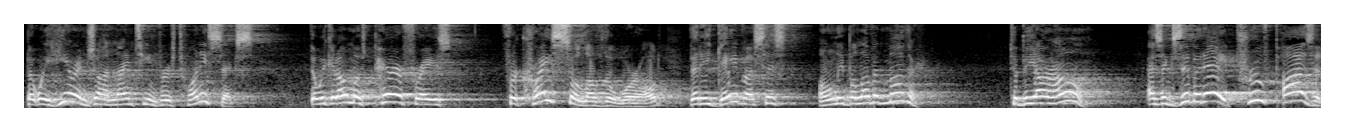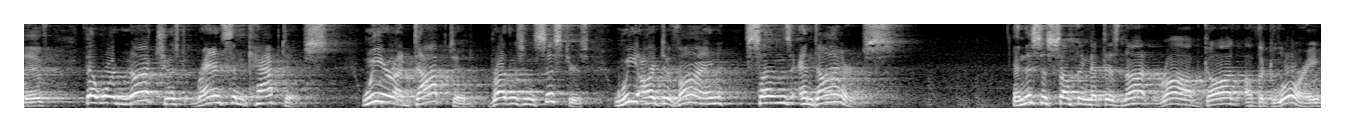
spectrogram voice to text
But we hear in John 19, verse 26, that we could almost paraphrase For Christ so loved the world that he gave us his only beloved mother to be our own. As Exhibit A, proof positive that we're not just ransomed captives. We are adopted brothers and sisters. We are divine sons and daughters. And this is something that does not rob God of the glory,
